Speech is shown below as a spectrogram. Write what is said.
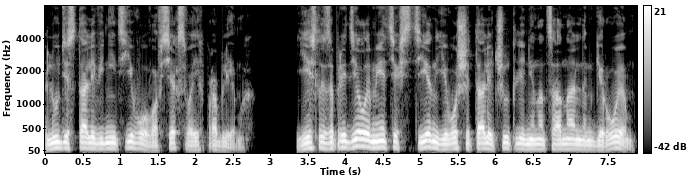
Люди стали винить его во всех своих проблемах. Если за пределами этих стен его считали чуть ли не национальным героем,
